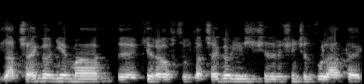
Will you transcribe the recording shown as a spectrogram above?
Dlaczego nie ma y, kierowców? Dlaczego jeździ 72-latek?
